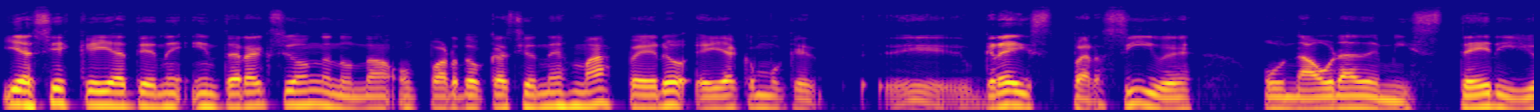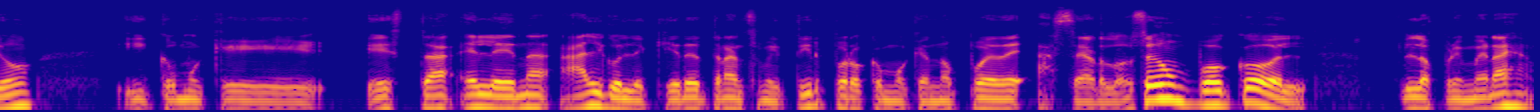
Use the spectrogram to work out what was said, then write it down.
y así es que ella tiene interacción en una, un par de ocasiones más pero ella como que eh, Grace percibe un aura de misterio y como que esta Elena algo le quiere transmitir, pero como que no puede hacerlo. Eso es un poco el, las primeras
